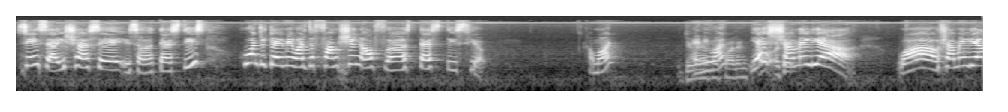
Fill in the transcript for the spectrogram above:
Since Aisha say it's a testis, who want to tell me what's the function of uh, testis here? Come on. Do we have a Anyone? volunteer? Yes, Oh, okay. Shamilia. Wow, Shamilia.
